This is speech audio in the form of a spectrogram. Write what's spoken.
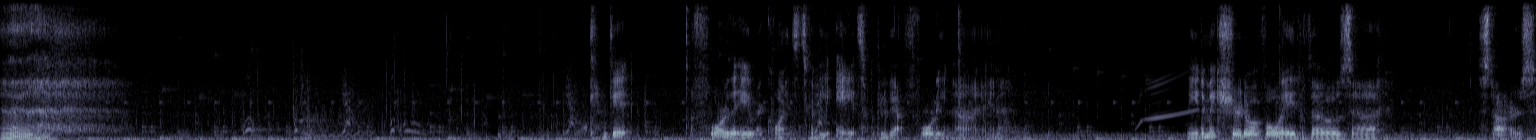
Can get four of the eight red coins. It's gonna be eight, so we're gonna be at 49. Need to make sure to avoid those uh, stars.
